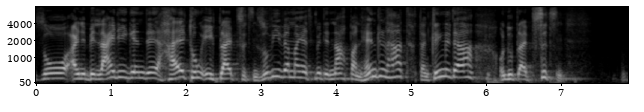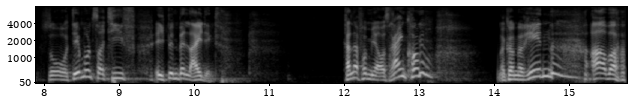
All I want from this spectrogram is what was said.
so eine beleidigende Haltung, ich bleibe sitzen. So wie wenn man jetzt mit den Nachbarn Händel hat, dann klingelt er und du bleibst sitzen. So demonstrativ, ich bin beleidigt. Kann er von mir aus reinkommen dann können wir reden, aber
